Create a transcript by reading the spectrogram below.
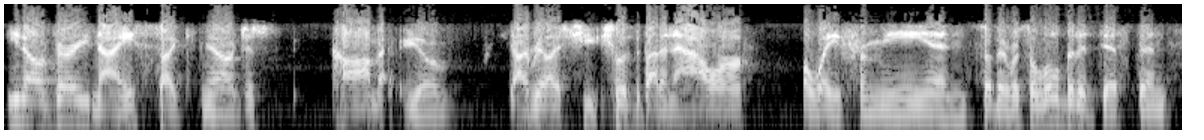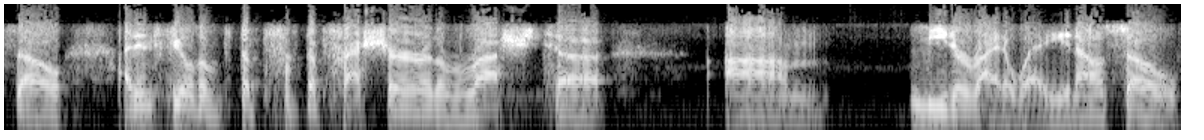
you know, very nice, like you know, just calm. You know, I realized she she lived about an hour away from me, and so there was a little bit of distance. So I didn't feel the the, the pressure or the rush to um, meet her right away. You know, so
